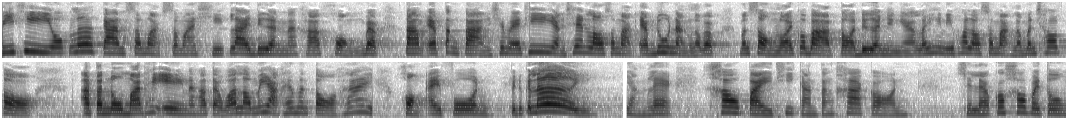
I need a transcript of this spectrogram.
วิธียกเลิกการสมัครสมาชิกรายเดือนนะคะ ของแบบตามแอปต่างๆ ใช่ไหมที่อย่างเช่นเราสมัครแอปดูหนังแล้วแบบมัน 200 กว่าบาทต่อเดือนอย่างเงี้ยแล้วทีนี้พอเราสมัครแล้วมันชอบต่ออัตโนมัติให้เองนะคะ แต่ว่าเราไม่อยากให้มันต่อให้ของ iPhone ไปดูกันเลย อย่างแรกเข้าไปที่การตั้งค่าก่อน เสร็จแล้วก็เข้าไปตรง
